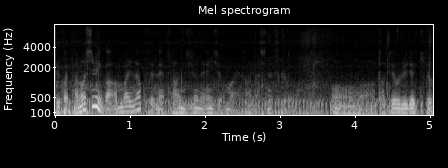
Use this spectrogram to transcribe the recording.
ていうか楽しみがあんまりなくてね、30年以上前の話ですけど、うん縦売りできてる。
